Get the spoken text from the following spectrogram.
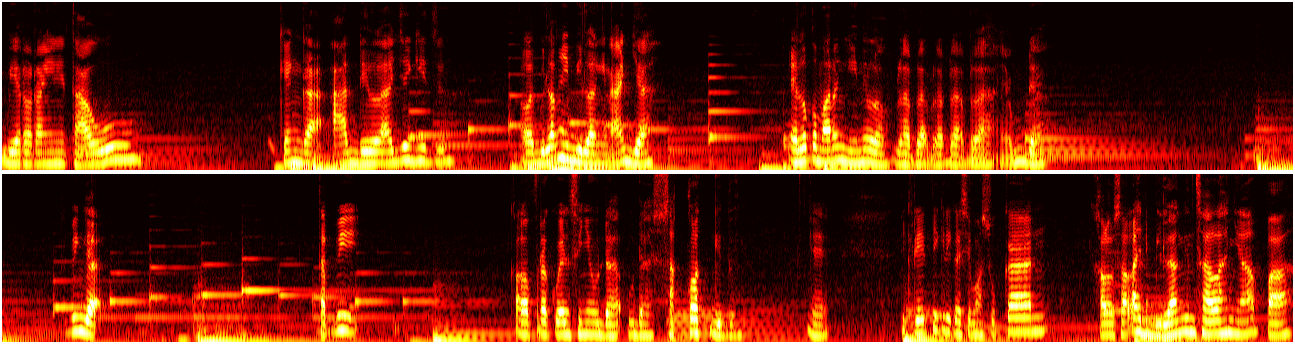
biar orang ini tahu kayak nggak adil aja gitu. Kalau bilang ya bilangin aja. Eh lo kemarin gini loh bla bla bla bla bla ya udah tapi nggak. Tapi kalau frekuensinya udah udah saklek gitu ya dikritik dikasih masukan kalau salah dibilangin salahnya apa?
